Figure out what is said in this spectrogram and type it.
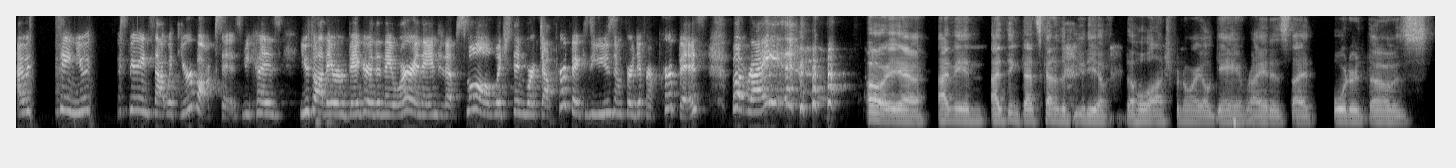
I was saying you experienced that with your boxes because you thought they were bigger than they were and they ended up small, which then worked out perfect because you use them for a different purpose. But right? oh yeah. I mean, I think that's kind of the beauty of the whole entrepreneurial game, right? Is I ordered those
